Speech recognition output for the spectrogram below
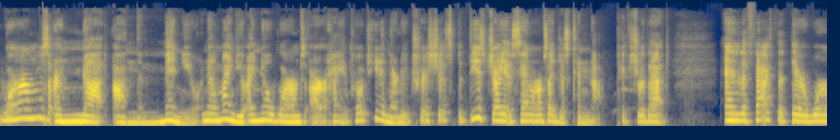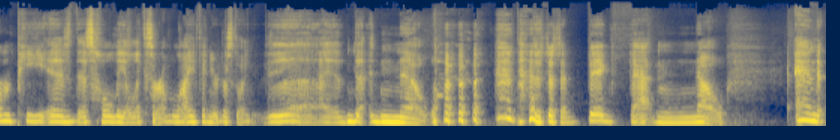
Worms are not on the menu. Now, mind you, I know worms are high in protein and they're nutritious, but these giant sandworms, I just cannot picture that. And the fact that their worm pee is this holy elixir of life, and you're just going, no. that is just a big fat no. And,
